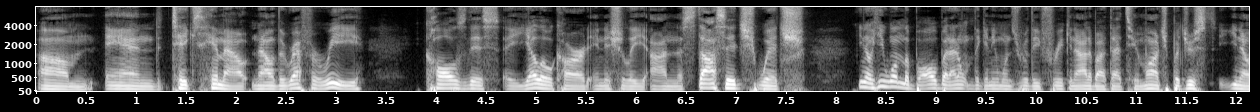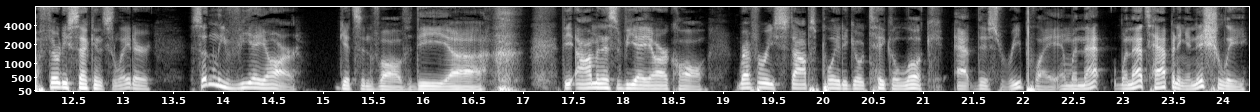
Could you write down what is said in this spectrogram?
um, and takes him out. Now the referee calls this a yellow card initially on Nastasic, which, you know, he won the ball, but I don't think anyone's really freaking out about that too much. But just, you know, 30 seconds later, suddenly VAR gets involved. The, uh, the ominous VAR call. Referee stops play to go take a look at this replay. And when that, when that's happening initially,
